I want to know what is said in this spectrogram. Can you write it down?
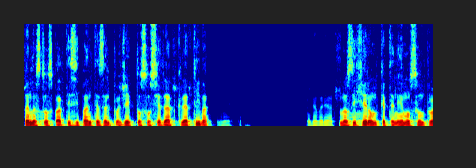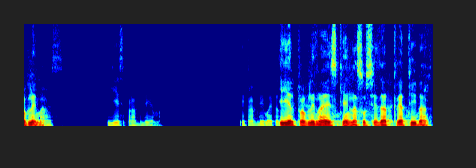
de nuestros participantes del proyecto Sociedad Creativa nos dijeron que tenemos un problema. Y el problema es que en la sociedad creativa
